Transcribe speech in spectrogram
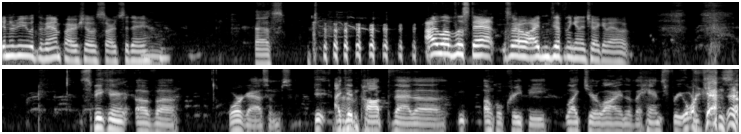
interview with the vampire show starts today. Mm. Yes. I love Lestat, so I'm definitely gonna check it out. Speaking of uh, orgasms, di- I did pop that uh, Uncle Creepy liked your line of a hands-free orgasm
